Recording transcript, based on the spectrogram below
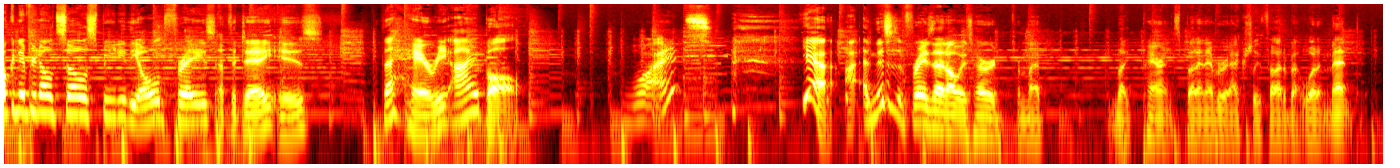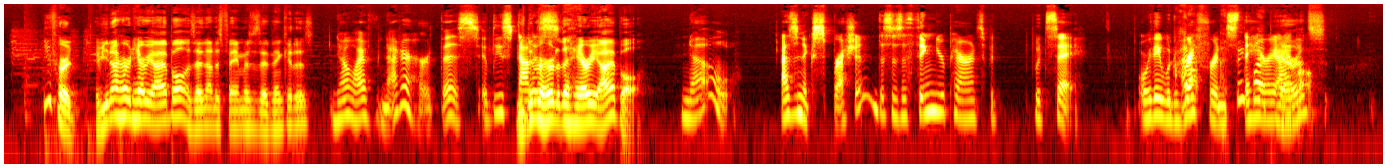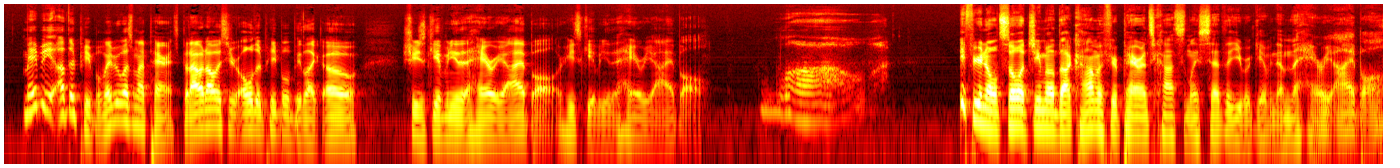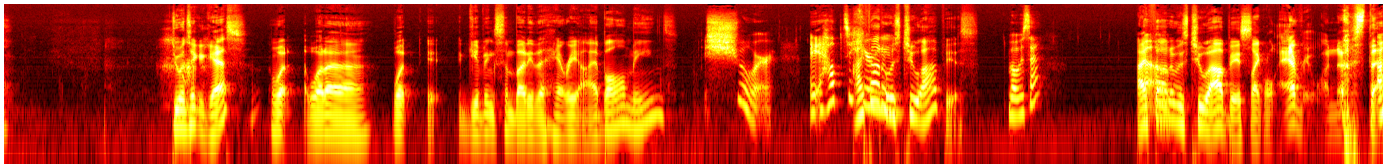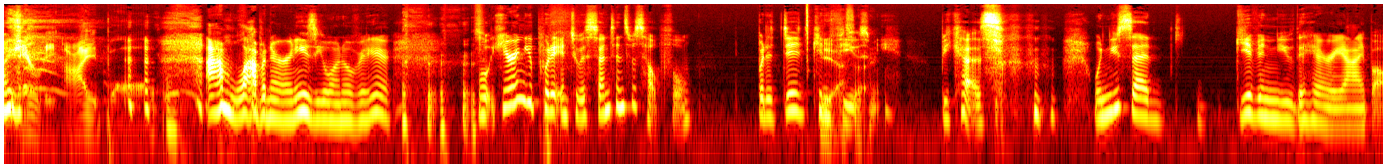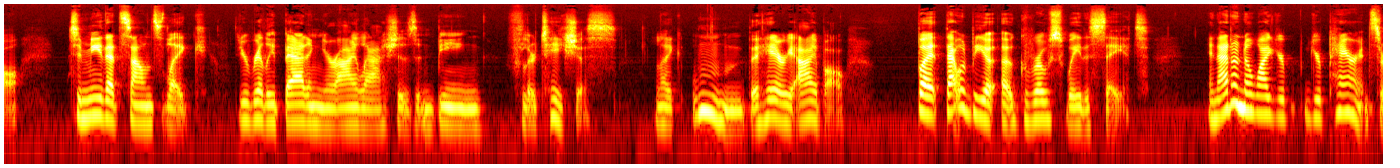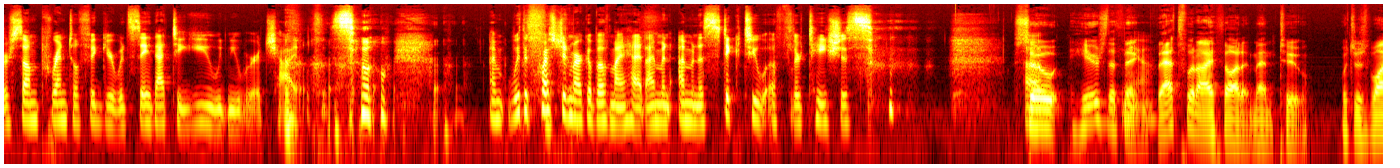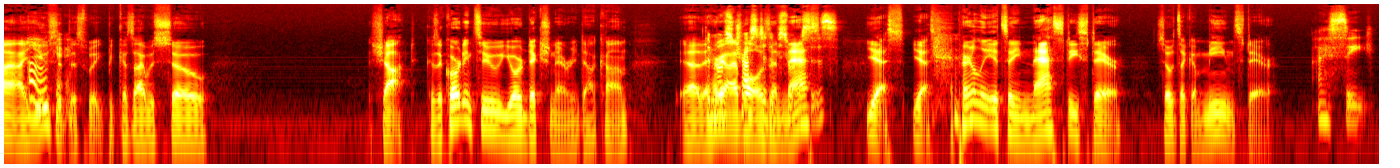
welcome to If You're Old Soul, Speedy. The old phrase of the day is the hairy eyeball. What? Yeah, I, and this is a phrase I'd always heard from my like parents, but I never actually thought about what it meant. You've heard? Have you not heard hairy eyeball? Is that not as famous as I think it is? No, I've never heard this. At least You've not never as heard of the hairy eyeball? No. As an expression, this is a thing your parents would would say. Or they would I reference the hairy eyeball. Maybe other people. Maybe it wasn't my parents, but I would always hear older people be like, "Oh, she's giving you the hairy eyeball," or "He's giving you the hairy eyeball." Whoa. If you're an old soul at gmail.com, if your parents constantly said that you were giving them the hairy eyeball. Do you want to take a guess? What what uh what giving somebody the hairy eyeball means? Sure. It helped to hear. I thought it was too obvious. What was that? I thought Uh-oh. it was too obvious. Like, well, everyone knows Oh, yeah. hairy eyeball. I'm lobbing her an easy one over here. well, hearing you put it into a sentence was helpful, but it did confuse sorry. me because when you said giving you the hairy eyeball, to me that sounds like you're really batting your eyelashes and being flirtatious. Like, mmm, the hairy eyeball. But that would be a, a gross way to say it. And I don't know why your your parents or some parental figure would say that to you when you were a child. so I'm with a question mark above my head. I'm an, I'm going to stick to a flirtatious. So here's the thing. yeah. That's what I thought it meant too, which is why I Oh, used it this week because I was so shocked. Because according to yourdictionary.com, uh, the, the hairy most eyeball is a nasty. Yes, yes. Apparently, it's a nasty stare. So it's like a mean stare. I see.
